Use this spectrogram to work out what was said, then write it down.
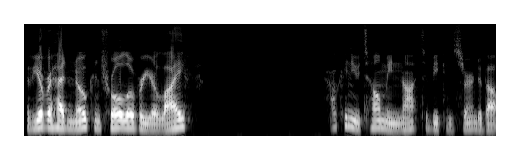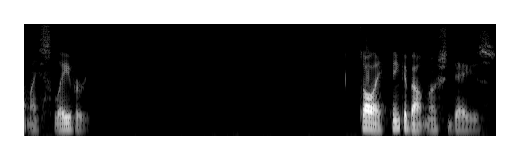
Have you ever had no control over your life? How can you tell me not to be concerned about my slavery? It's all I think about most days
